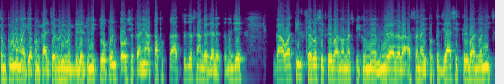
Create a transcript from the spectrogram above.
संपूर्ण माहिती आपण कालच्या व्हिडिओमध्ये दिलेली तुम्ही तो पण पाहू शकता. आणि आता फक्त आजचं जर सांगायचं झालं तर म्हणजे गावातील सर्व शेतकरी बांधवांनाच पीक मिळालेला असं नाही. फक्त ज्या शेतकरी बांधवांनीच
